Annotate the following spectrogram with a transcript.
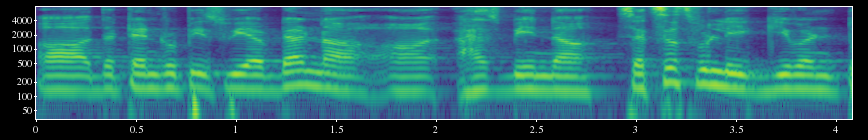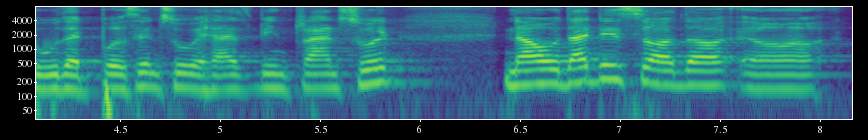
uh, the 10 rupees we have done uh, uh, has been uh, successfully given to that person. So it has been transferred. Now that is the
